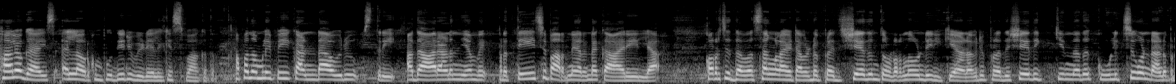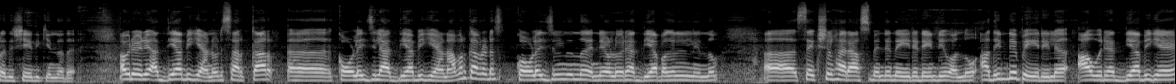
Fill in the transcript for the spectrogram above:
ഹലോ ഗായ്സ് എല്ലാവർക്കും പുതിയൊരു വീഡിയോയിലേക്ക് സ്വാഗതം. അപ്പോൾ നമ്മളിപ്പോൾ ഈ കണ്ട ഒരു സ്ത്രീ അതാരാണെന്ന് ഞാൻ പ്രത്യേകിച്ച് പറഞ്ഞു തരേണ്ട കാര്യമില്ല. കുറച്ച് ദിവസങ്ങളായിട്ട് അവരുടെ പ്രതിഷേധം തുടർന്നുകൊണ്ടിരിക്കുകയാണ്. അവർ പ്രതിഷേധിക്കുന്നത് കുളിച്ചുകൊണ്ടാണ് പ്രതിഷേധിക്കുന്നത്. അവരൊരു അധ്യാപികയാണ്. ഒരു സർക്കാർ കോളേജിലെ അധ്യാപികയാണ്. അവർക്ക് അവരുടെ കോളേജിൽ നിന്ന് തന്നെയുള്ള ഒരു അധ്യാപകനിൽ നിന്നും സെക്ഷൽ ഹരാസ്മെന്റ് നേരിടേണ്ടി വന്നു. അതിന്റെ പേരിൽ ആ ഒരു അധ്യാപികയെ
